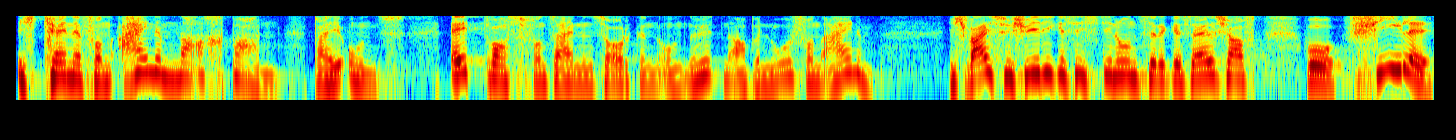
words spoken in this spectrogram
Ich kenne von einem Nachbarn bei uns etwas von seinen Sorgen und Nöten, aber nur von einem. Ich weiß, wie schwierig es ist in unserer Gesellschaft, wo viele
